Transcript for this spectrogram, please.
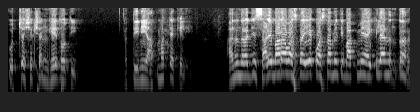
उच्च शिक्षण घेत होती. तिने आत्महत्या केली. आनंदराजी साडेबारा वाजता एक वाजता मी ती बातमी ऐकल्यानंतर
